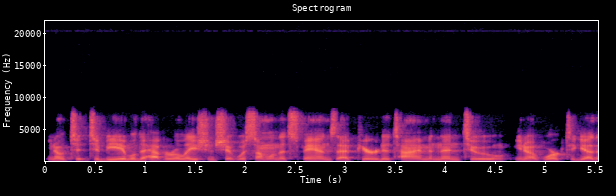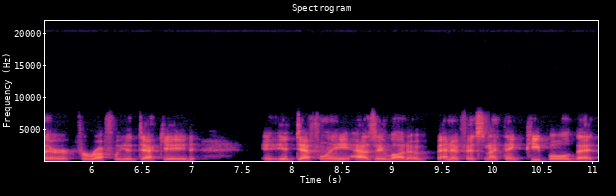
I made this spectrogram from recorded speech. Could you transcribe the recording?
you know, to, to be able to have a relationship with someone that spans that period of time and then to, you know, work together for roughly a decade, it, it definitely has a lot of benefits. And I think people that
